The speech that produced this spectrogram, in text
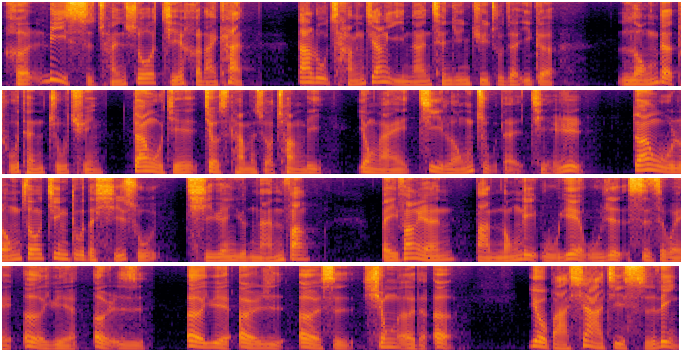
和历史传说结合来看，大陆长江以南曾经居住着一个。龙的图腾族群，端午节就是他们所创立、用来祭龙祖的节日。端午龙舟竞渡的习俗起源于南方，北方人把农历五月五日视之为二月二日。二月二日，恶是凶恶的恶，又把夏季时令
